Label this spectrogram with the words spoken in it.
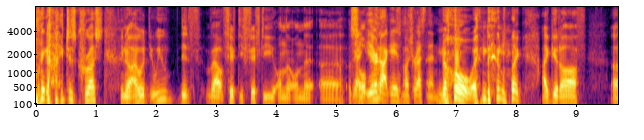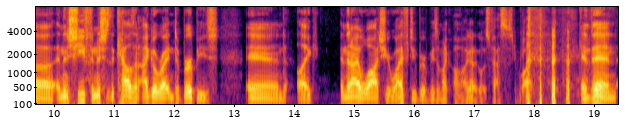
like I just crushed. You know, I would we did f- about 50-50 on the on the uh, Yeah, you're bike. not getting as much rest then. No, and then like I get off, uh, and then she finishes the cows, and I go right into burpees, and like, and then I watch your wife do burpees. I'm like, oh, I gotta go as fast as your wife, and then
